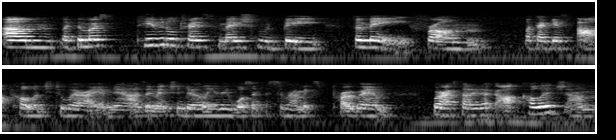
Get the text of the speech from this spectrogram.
um, like the most pivotal transformation would be for me from like I guess art college to where I am now. As I mentioned earlier, there wasn't a ceramics program where I studied at art college. Um,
